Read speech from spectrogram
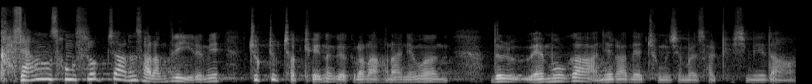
가장 성스럽지 않은 사람들의 이름이 쭉쭉 적혀 있는 거예요. 그러나 하나님은 늘 외모가 아니라 내 중심을 살피십니다.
